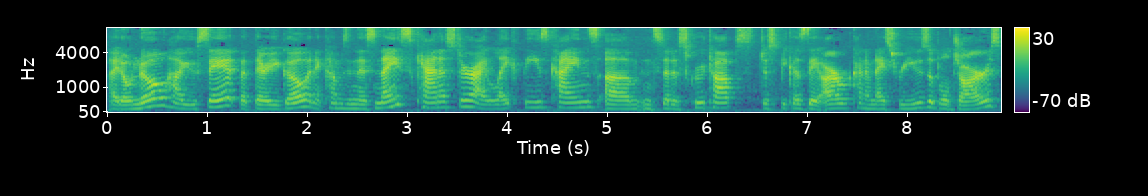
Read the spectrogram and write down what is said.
I don't know how you say it, but there you go. And it comes in this nice canister. I like these kinds um, instead of screw tops just because they are kind of nice reusable jars.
